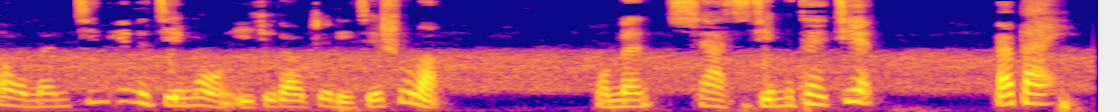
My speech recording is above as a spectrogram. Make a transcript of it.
那我们今天的节目也就到这里结束了，我们下次节目再见，拜拜。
